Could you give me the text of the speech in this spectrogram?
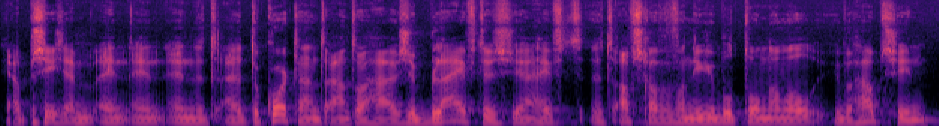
Ja, precies. En, en, en het tekort aan het aantal huizen blijft dus. Ja, heeft het afschaffen van die jubelton dan wel überhaupt zin?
